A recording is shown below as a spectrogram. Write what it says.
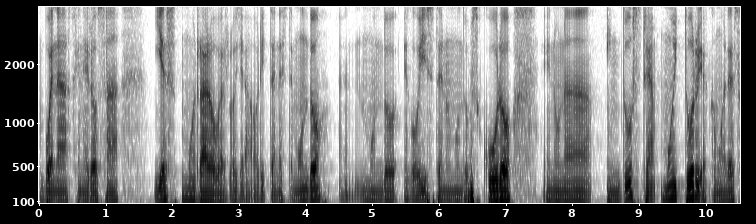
buena, generosa y es muy raro verlo ya ahorita en este mundo, en un mundo egoísta, en un mundo oscuro, en una industria muy turbia como es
